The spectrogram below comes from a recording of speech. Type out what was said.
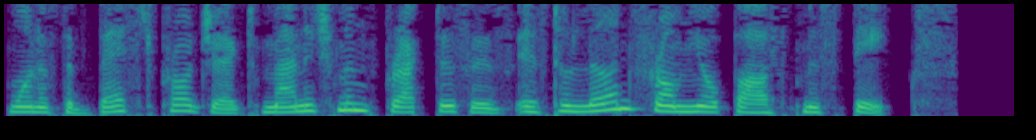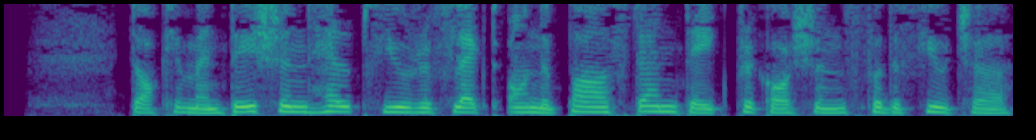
One of the best project management practices is to learn from your past mistakes. Documentation helps you reflect on the past and take precautions for the future.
